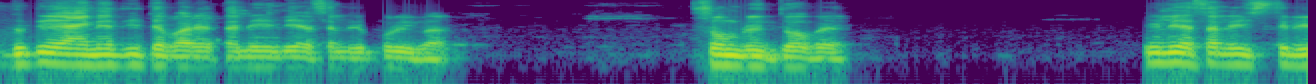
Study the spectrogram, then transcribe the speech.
যদি আইনে দিতে পারে, তাহলে ইলিয়াস আলীর পরিবার সমৃদ্ধ হবে। ইলিয়াস আলীর স্ত্রী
